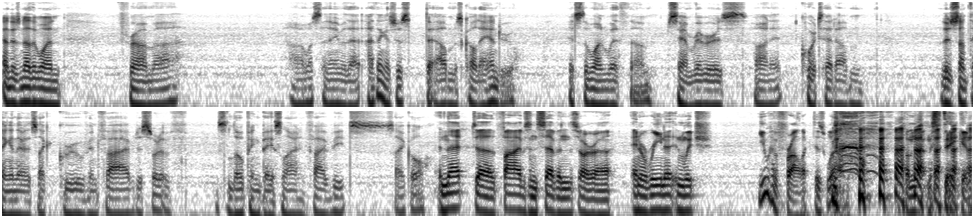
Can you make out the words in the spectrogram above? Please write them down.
and there's another one from uh, uh, what's the name of that i think it's just the album is called andrew it's the one with um, sam rivers on it quartet album there's something in there that's like a groove in five just sort of this loping bass line in five beats cycle And that uh, fives and sevens are uh, an arena in which you have frolicked as well, if I'm not mistaken.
